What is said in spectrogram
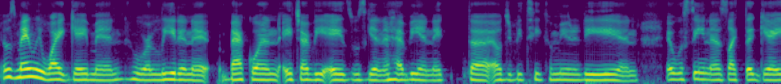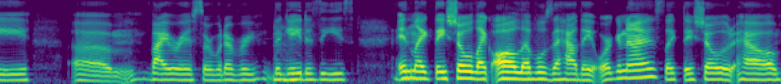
it was mainly white gay men who were leading it back when HIV AIDS was getting heavy in the, the LGBT community and it was seen as like the gay um virus or whatever the gay mm-hmm. disease. And mm-hmm. like they show like all levels of how they organized. Like they showed how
